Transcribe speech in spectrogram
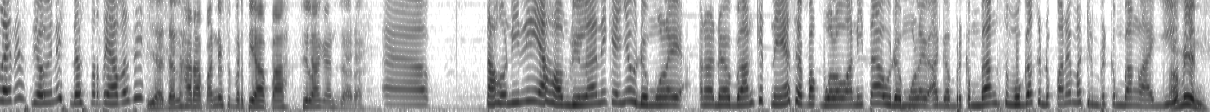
melihatnya sejauh ini sudah seperti apa sih? Iya, dan harapannya seperti apa? Silahkan Zara. Eh, tahun ini ya alhamdulillah nih kayaknya udah mulai rada bangkit nih ya sepak bola wanita udah mulai agak berkembang. Semoga ke depannya makin berkembang lagi. Amin.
